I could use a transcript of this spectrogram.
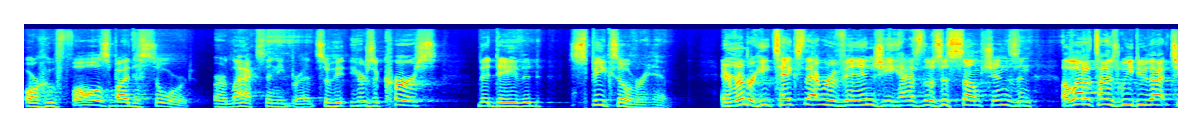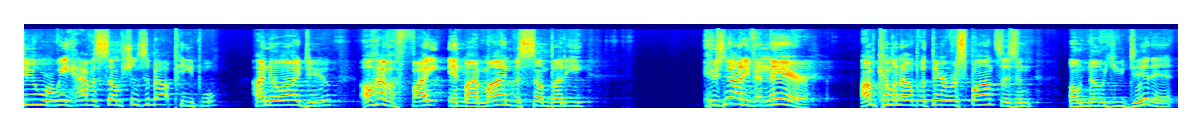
or who falls by the sword, or lacks any bread. So he, here's a curse that David speaks over him. And remember, he takes that revenge, he has those assumptions, and a lot of times we do that too, where we have assumptions about people. I know I do. I'll have a fight in my mind with somebody who's not even there. I'm coming up with their responses, and oh no, you didn't.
